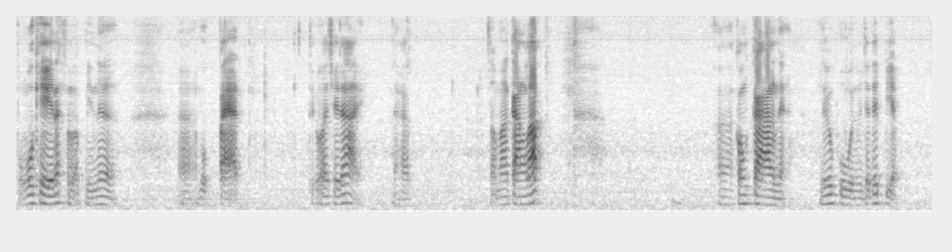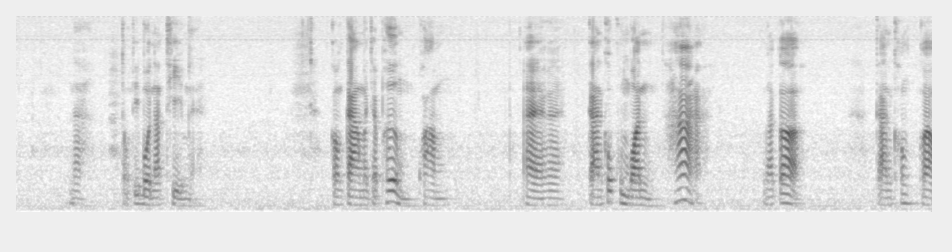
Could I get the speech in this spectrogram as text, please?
ผมโอเคนะสำหรับมินเนอร์บวก 8 ถือว่าใช้ได้นะครับ ต่อมากลางรับอกองกลางเนี่ยลิเวอร์พูลมันจะได้เปรียบนะตรงที่โบนัสทีมเนี่ยกองกลางมันจะเพิ่มความการควบคุมบอล5แล้วก็การคล่องความ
